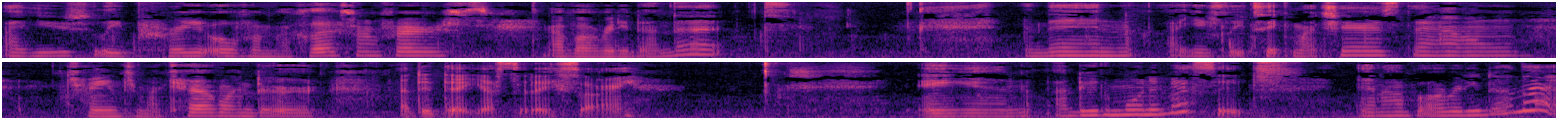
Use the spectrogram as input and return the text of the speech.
I usually pray over my classroom first. I've already done that. And then I usually take my chairs down, change my calendar. I did that yesterday, sorry. And I do the morning message. And I've already done that.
